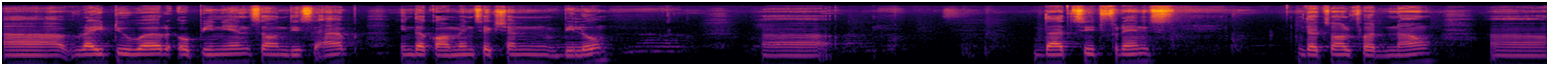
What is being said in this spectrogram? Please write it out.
uh, write your opinions on this app in the comment section below. Uh, that's it friends. That's all for now. Uh,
